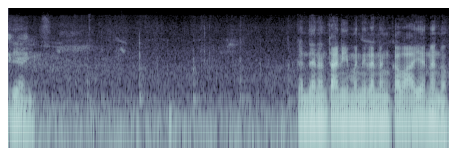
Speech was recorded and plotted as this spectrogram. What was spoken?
Yan. Ganda ng taniman nila ng kawayan ano.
